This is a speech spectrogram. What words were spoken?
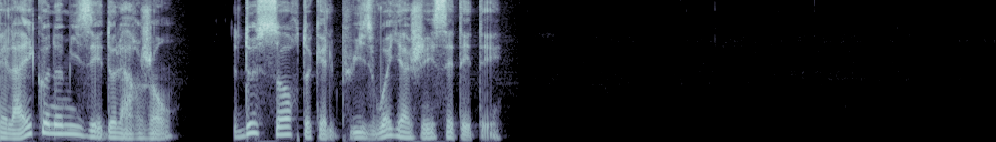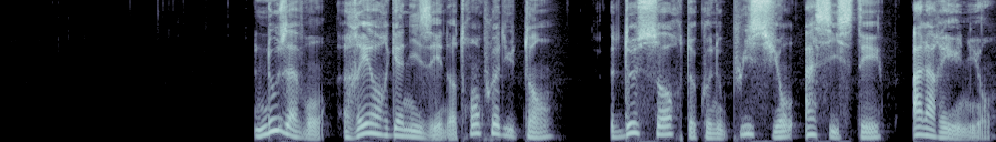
Elle a économisé de l'argent de sorte qu'elle puisse voyager cet été. Nous avons réorganisé notre emploi du temps de sorte que nous puissions assister à la réunion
